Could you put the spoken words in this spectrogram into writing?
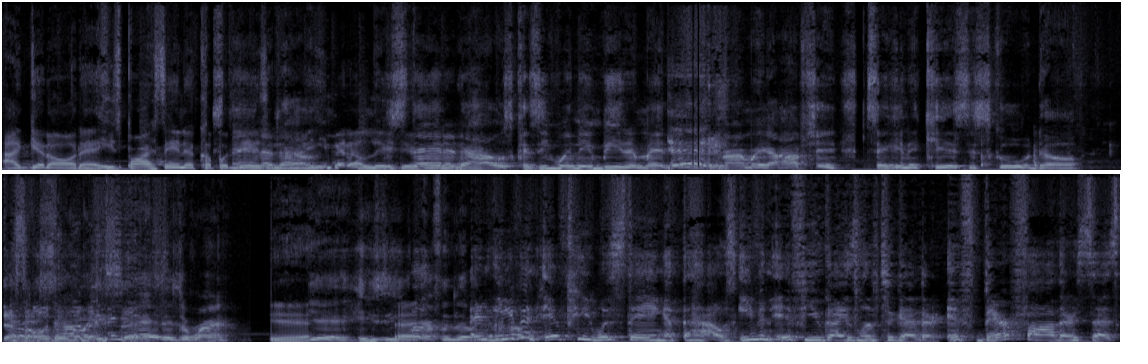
I get all that. He's probably staying there a couple Staying days a the night. house. He may not live He's there. staying at the house because he wouldn't even be the, ma- the Yeah. primary option taking the kids to school, dog. That's the only thing that Sound like makes his dad sense. is around. Yeah. Yeah, he's, he's That- definitely living And even house. if he was staying at the house, even if you guys live together, if their father says,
